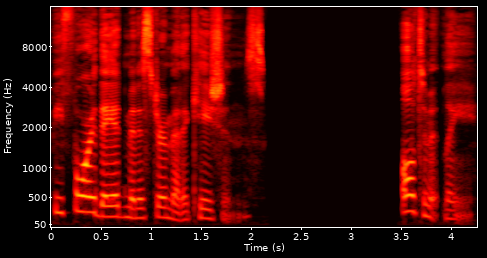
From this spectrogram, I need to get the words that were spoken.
before they administer medications. Ultimately,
